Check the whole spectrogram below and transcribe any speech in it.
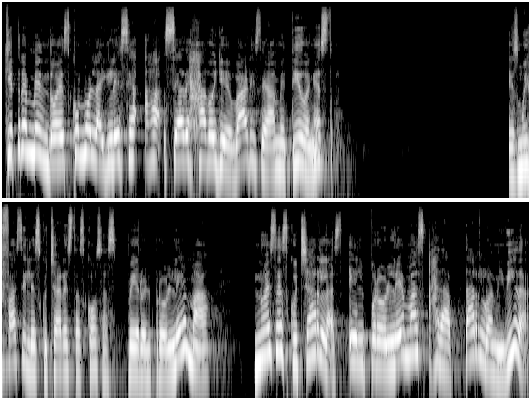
qué tremendo es cómo la iglesia se ha dejado llevar y se ha metido en esto. Es muy fácil escuchar estas cosas, pero el problema no es escucharlas, el problema es adaptarlo a mi vida.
